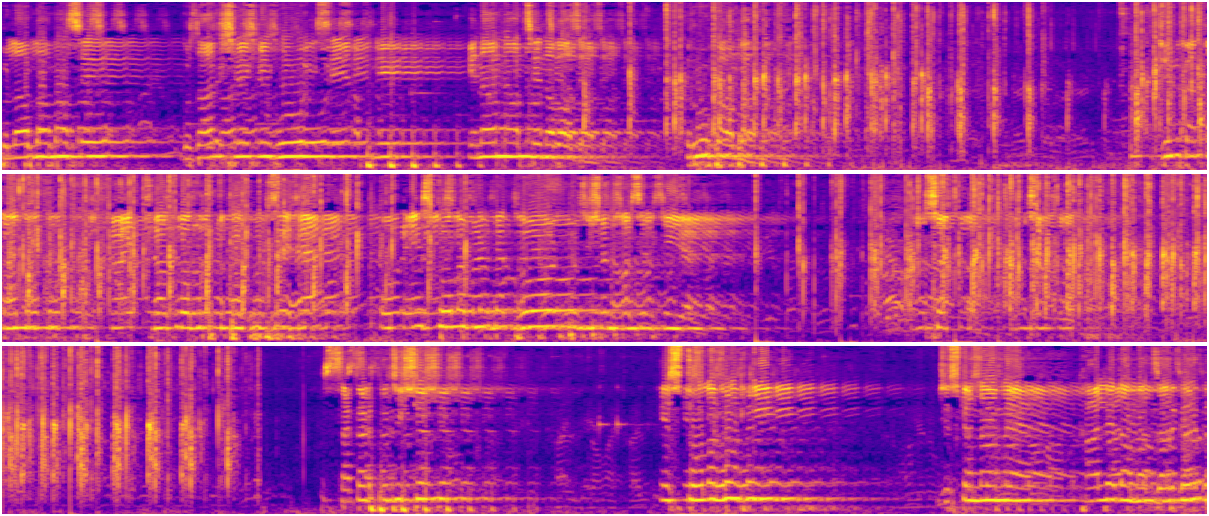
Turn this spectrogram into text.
گلاب ماما سے گزارش ہے کہ وہ اسے اپنے انعامات سے نوازے۔ روپ آما جن کا تعلق شاید شاہ سو کا سے ہے، اور اس ٹورنامنٹ میں تھرڈ پوزیشن حاصل کی ہے۔ سیکنڈ پوزیشن اس ٹورنامنٹ کی، جس کا نام ہے خالد احمد زرگر،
